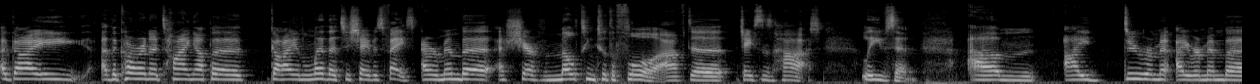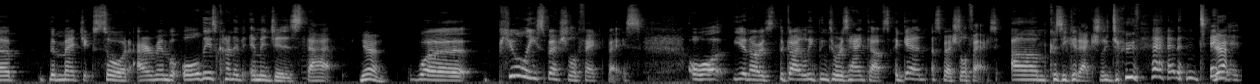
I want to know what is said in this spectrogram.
a guy, uh, the coroner, tying up a guy in leather to shave his face. I remember a sheriff melting to the floor after Jason's heart leaves him. Um, I do remember. I remember the magic sword. I remember all these kind of images that yeah were purely special effect base. Or, you know, the guy leaping through his handcuffs. Again, a special effect. Um, because he could actually do that and did.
